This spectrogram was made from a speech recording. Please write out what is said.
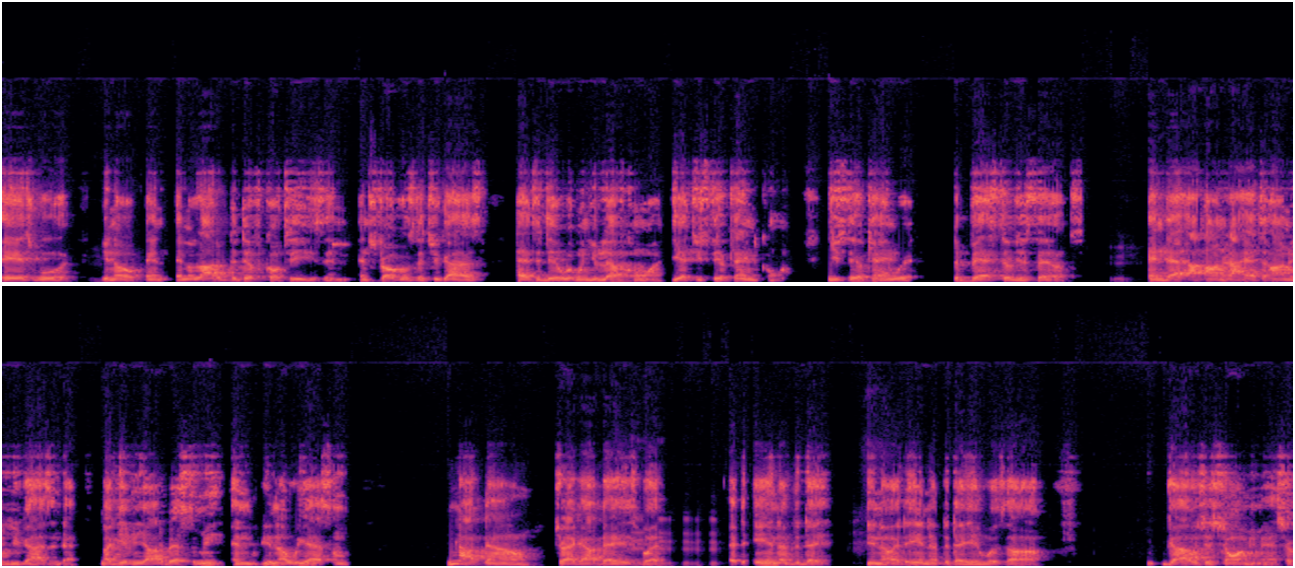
Edgewood, you know, and and a lot of the difficulties and, and struggles that you guys had to deal with when you left Coan, yet you still came to Coan. You still came with the best of yourselves. Mm. And that I honored. I had to honor you guys in that by giving y'all the best of me. And you know, we had some knockdown, drag out days, but at the end of the day, you know, at the end of the day, it was uh God was just showing me, man. So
